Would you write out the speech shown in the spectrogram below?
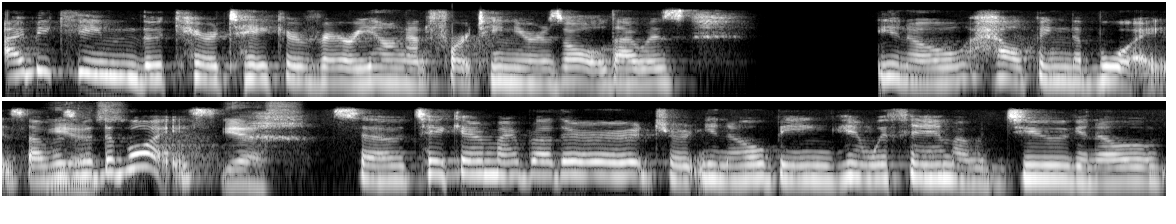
I became the caretaker very young at 14 years old. I was, you know, helping the boys. I was yes. with the boys. Yes. So take care of my brother, you know, being here with him. I would do, you know,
